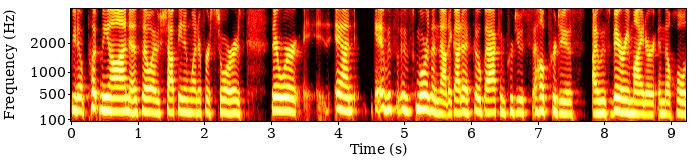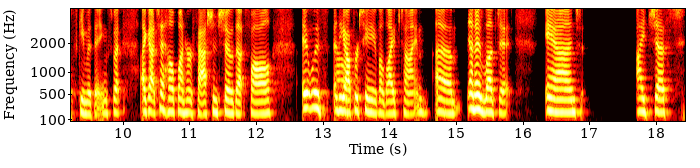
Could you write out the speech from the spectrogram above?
you know put me on as though I was shopping in one of her stores. There were and it was it was more than that. I got to go back and produce, help produce. I was very minor in the whole scheme of things, but I got to help on her fashion show that fall it was wow. the opportunity of a lifetime um, and i loved it. And i just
